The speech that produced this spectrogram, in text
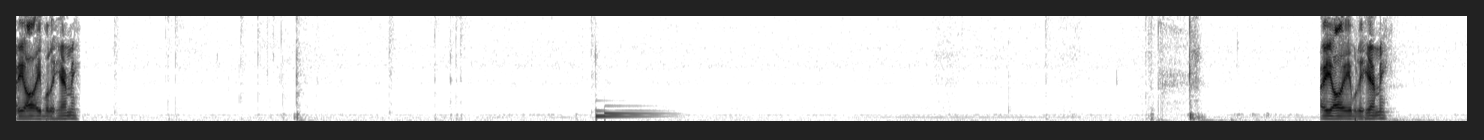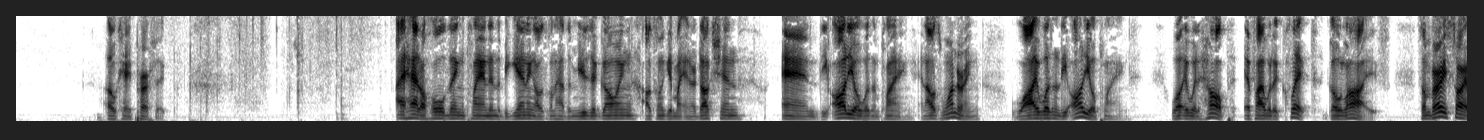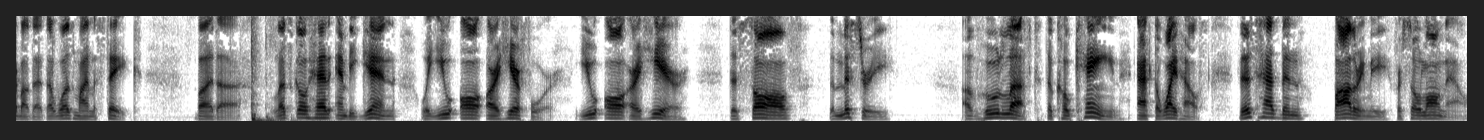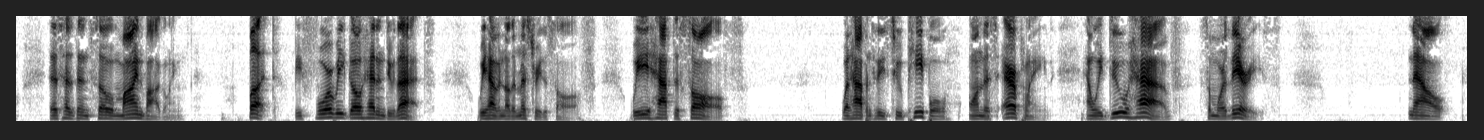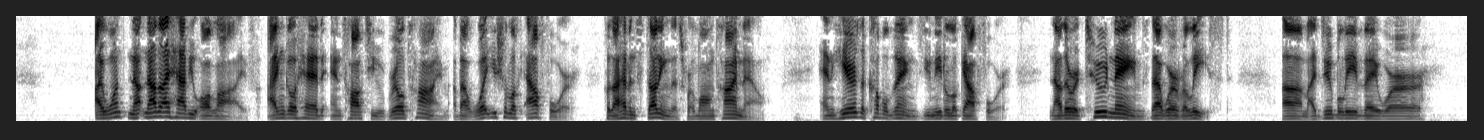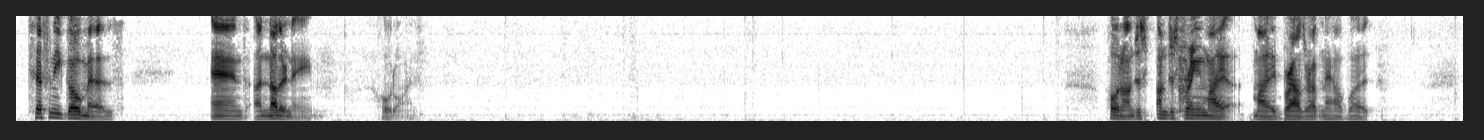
Are y'all able to hear me? Are y'all able to hear me? Okay, perfect. I had a whole thing planned in the beginning. I was going to have the music going. I was going to give my introduction, and the audio wasn't playing. And I was wondering why wasn't the audio playing? Well, it would help if I would have clicked go live. So I'm very sorry about that. That was my mistake. But uh, let's go ahead and begin what you all are here for. You all are here to solve the mystery of who left the cocaine at the White House. This has been bothering me for so long now. This has been so mind boggling. But before we go ahead and do that, we have another mystery to solve. We have to solve what happened to these two people on this airplane. And we do have some more theories. Now, I want now, now that I have you all live, I can go ahead and talk to you real time about what you should look out for because I have been studying this for a long time now. And here's a couple things you need to look out for. Now, there were two names that were released. Um, I do believe they were Tiffany Gomez and another name. Hold on. Hold on, I'm just I'm just bringing my my browser up now, but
